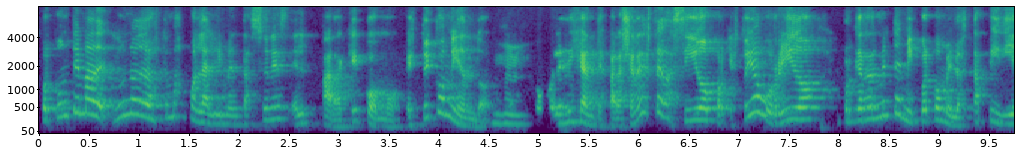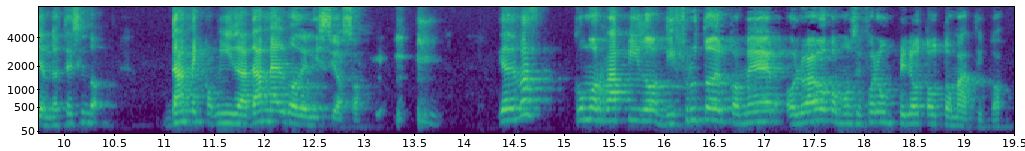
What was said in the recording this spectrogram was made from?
Porque un tema de, uno de los temas con la alimentación es el para qué como. Estoy comiendo, como les dije antes, para llenar este vacío, porque estoy aburrido, porque realmente mi cuerpo me lo está pidiendo, está diciendo, dame comida, dame algo delicioso. Y además, como rápido, disfruto del comer o lo hago como si fuera un piloto automático.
